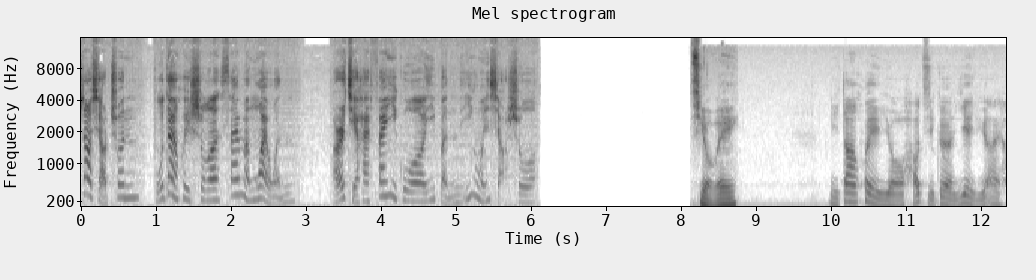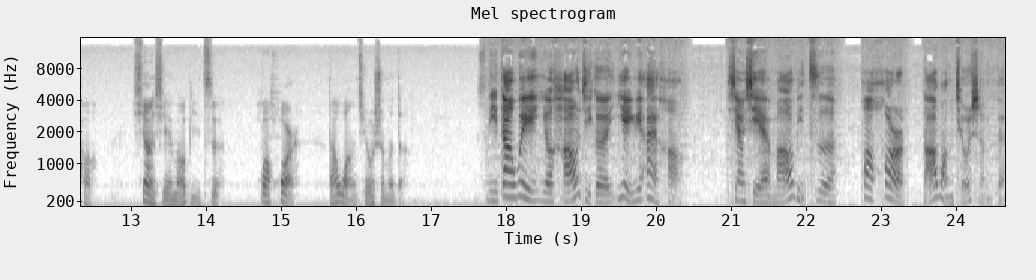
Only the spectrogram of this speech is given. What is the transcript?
赵小春不但会说三门外文，而且还翻译过一本英文小说。九 A，李大会有好几个业余爱好，像写毛笔字、画画、打网球什么的。李大卫有好几个业余爱好。像写毛笔字、画画、打网球什么的。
